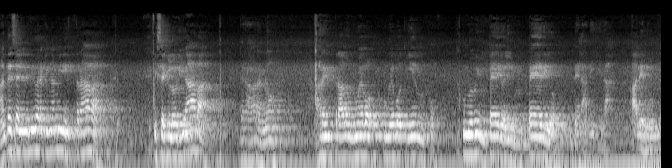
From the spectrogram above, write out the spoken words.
Antes el enemigo era quien administraba y se gloriaba, pero ahora no. Ahora ha entrado un nuevo, un nuevo tiempo, un nuevo imperio, el imperio de la vida. Aleluya.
